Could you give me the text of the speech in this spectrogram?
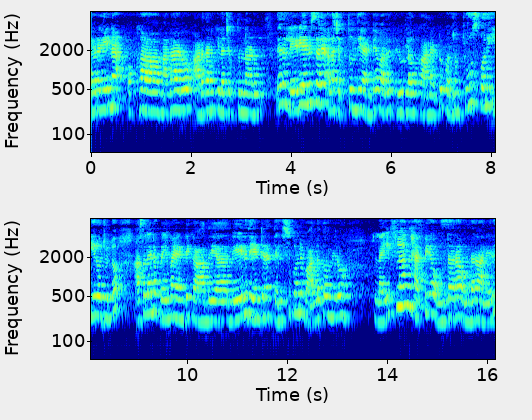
ఎవరైనా ఒక మగాడు ఆడదానికి ఇలా చెప్తున్నాడు లేదా లేడీ అయినా సరే అలా చెప్తుంది అంటే వాళ్ళది ప్యూర్ లవ్ కానట్టు కొంచెం చూసుకొని ఈ రోజుల్లో అసలైన ప్రేమ ఏంటి కాదు లేనిది ఏంటి అనేది తెలుసుకొని వాళ్ళతో మీరు లైఫ్ లాంగ్ హ్యాపీగా ఉంటారా ఉండరా అనేది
